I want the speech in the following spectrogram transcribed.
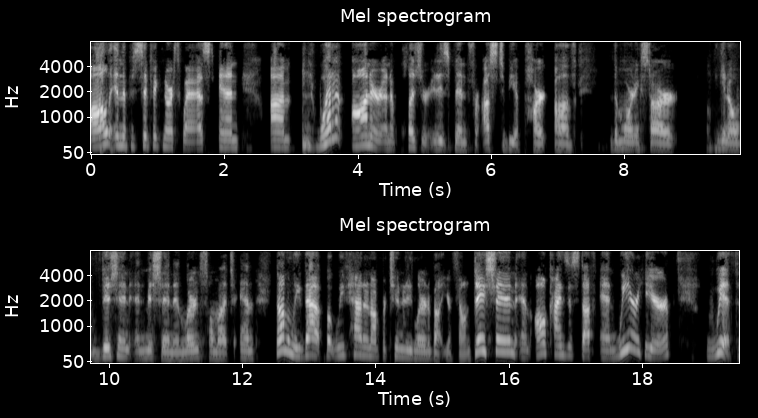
all in the Pacific Northwest. And um, what an honor and a pleasure it has been for us to be a part of the Morning Star you know vision and mission and learn so much and not only that but we've had an opportunity to learn about your foundation and all kinds of stuff and we are here with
